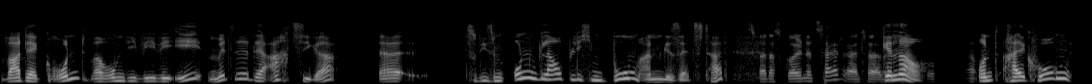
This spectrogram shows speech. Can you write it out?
war der Grund, warum die WWE Mitte der 80er äh, zu diesem unglaublichen Boom angesetzt hat. Das war das goldene Zeitalter. mit Genau. Ja. Und Hulk Hogan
